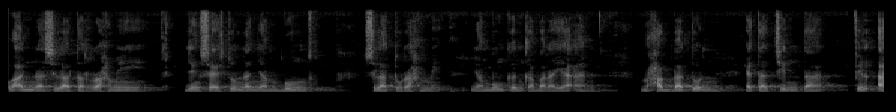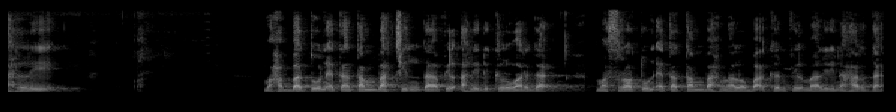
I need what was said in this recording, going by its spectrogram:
wa anna silaturahmi jeung saestuna nyambung silaturahmi nyambungkeun kabarayaan. Mahabbatun eta cinta fil ahli. Mahabbatun eta tambah cinta fil ahli di keluarga. Masrotun eta tambah ngalobakeun fil mali dina harta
